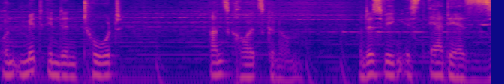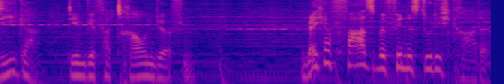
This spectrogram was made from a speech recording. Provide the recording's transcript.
und mit in den Tod ans Kreuz genommen. Und deswegen ist er der Sieger, dem wir vertrauen dürfen. In welcher Phase befindest du dich gerade?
